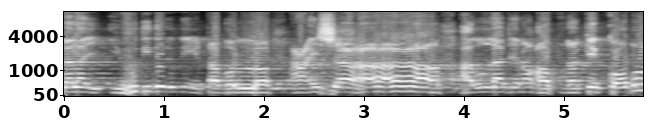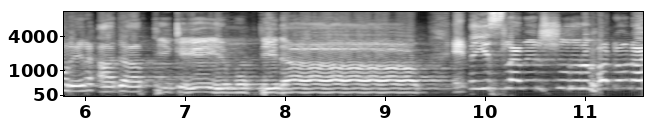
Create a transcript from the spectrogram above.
বেলায় ইহুদিদের মেয়েটা বলল, আয়েশা, আল্লাহ যেন আপনাকে কবরের আজাব থেকে মুক্তি দাও এটা ইসলামের শুরুর ঘটনা।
